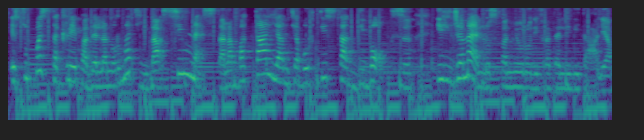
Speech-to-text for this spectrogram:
e su questa crepa della normativa si innesta la battaglia antiabortista di Vox, il gemello spagnolo di Fratelli d'Italia.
